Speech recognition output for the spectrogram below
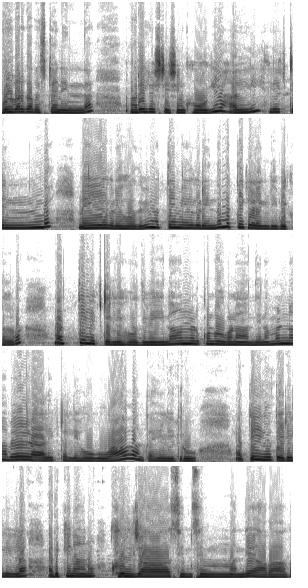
ಗುಲ್ಬರ್ಗ ಬಸ್ ಸ್ಟ್ಯಾಂಡಿಂದ ರೈಲ್ವೆ ಸ್ಟೇಷನ್ಗೆ ಹೋಗಿ ಅಲ್ಲಿ ಲಿಫ್ಟಿಂದ ಮೇಲ್ಗಡೆ ಹೋದ್ವಿ. ಮತ್ತೆ ಮೇಲ್ಗಡೆಯಿಂದ ಮತ್ತೆ ಕೆಳಗೆ ಇಳಿಬೇಕಲ್ವ ಮತ್ತೆ ಲಿಫ್ಟಲ್ಲಿ ಹೋದ್ವಿ. ನಾನು ನಡ್ಕೊಂಡು ಹೋಗೋಣ ಅಂದೆ. ನಮ್ಮಣ್ಣ, ಬೇಡ, ಲಿಫ್ಟಲ್ಲಿ ಹೋಗುವ ಅಂತ ಹೇಳಿದರು. ಮತ್ತೆ ಇದು ತೆರೀಲಿಲ್ಲ. ಅದಕ್ಕೆ ನಾನು ಖುಲ್ಜಾ ಸಿಮ್ ಸಿಮ್ ಅಂದೆ. ಆವಾಗ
